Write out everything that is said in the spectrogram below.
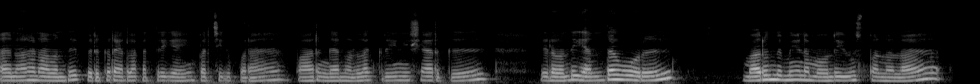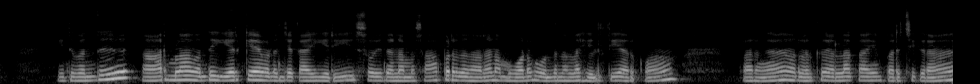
அதனால் நான் வந்து இப்போ இருக்கிற எல்லா கத்திரிக்காயும் பறிச்சிக்க போகிறேன் பாருங்கள் நல்லா க்ரீனிஷாக இருக்குது இதில் வந்து எந்த ஒரு மருந்துமே நம்ம வந்து யூஸ் பண்ணலை. இது வந்து நார்மலாக வந்து இயற்கையாக விளைஞ்ச காய்கறி. ஸோ இதை நம்ம சாப்பிட்றதுனால நம்ம உடம்பு வந்து நல்லா ஹெல்த்தியாக இருக்கும். பாருங்கள் அதில் இருக்கிற எல்லா காயும் பறிச்சிக்கிறேன்.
